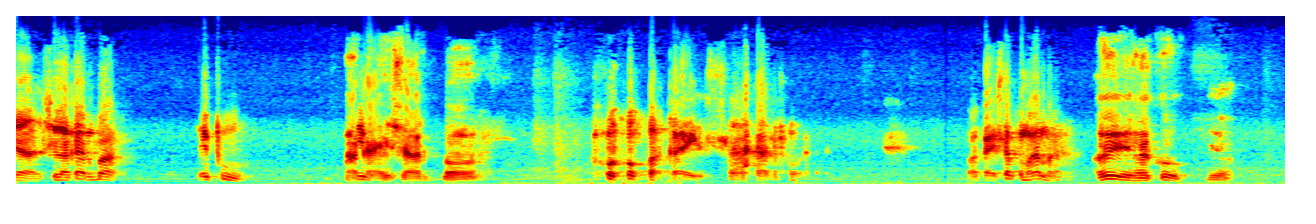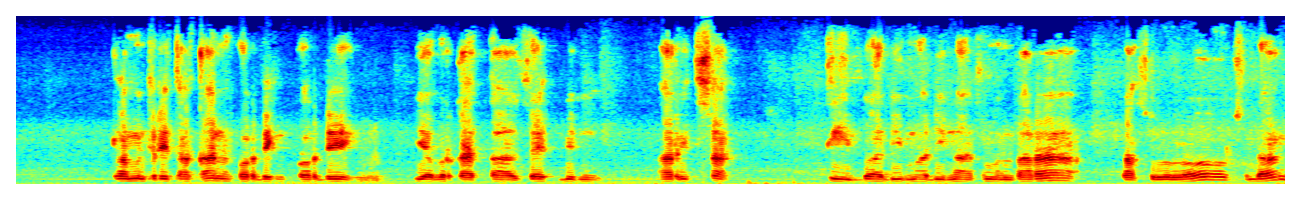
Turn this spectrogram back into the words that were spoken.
Ya, silakan Pak. Ibu. Pak Kaisar toh. Oh, Pak Kaisar. Pak Kaisar ke mana? Hei aku, ya. Telah menceritakan recording-recording. Dia berkata Zaid bin Haritsah tiba di Madinah sementara Rasulullah sedang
